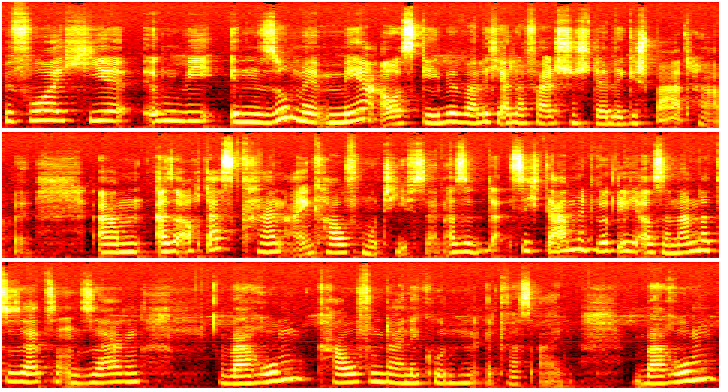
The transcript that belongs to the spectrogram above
bevor ich hier irgendwie in Summe mehr ausgebe, weil ich an der falschen Stelle gespart habe. Ähm, also auch das kann ein Kaufmotiv sein. Also da, sich damit wirklich auseinanderzusetzen und sagen, Warum kaufen deine Kunden etwas ein? Warum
